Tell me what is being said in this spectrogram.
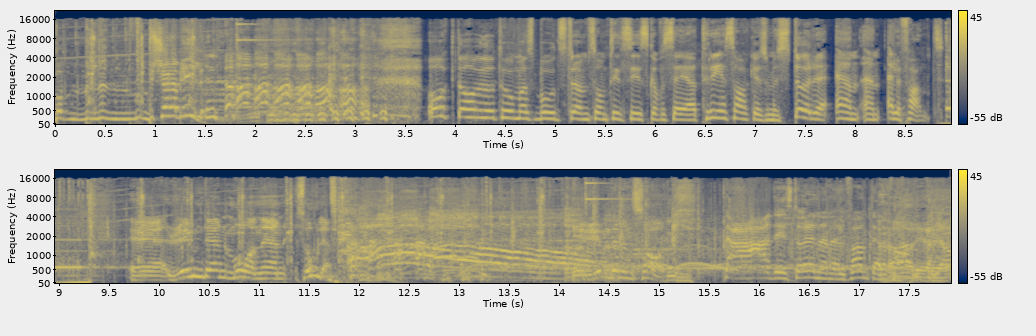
bo, bo, köra bil. Och då har vi då Thomas Bodström som till sist ska få säga tre saker som är större än en elefant. Eh, rymden, månen, solen. Är rymden en sak? Ah, det är större än en elefant i alla fall. Ja, det är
